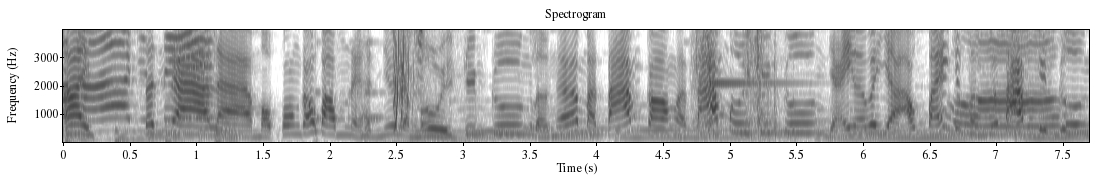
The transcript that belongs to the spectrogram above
à, nhìn tính ra là một con gấu bông này hình như là 10 kim cương lận á mà 8 con là 80 kim cương. Vậy mà bây giờ ông bán cho mình có 8 kim cương.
